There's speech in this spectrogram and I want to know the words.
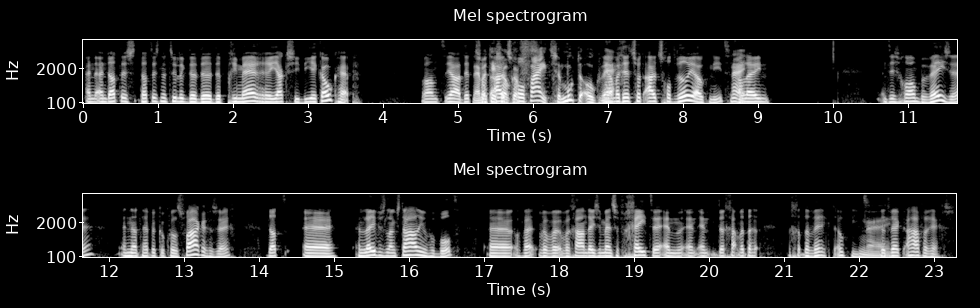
En, en dat, is, dat is natuurlijk de, de, de primaire reactie die ik ook heb. Want ja, dit Nee, maar soort het is ook uitschot... een feit. Ze moeten ook weg. Ja, maar dit soort uitschot wil je ook niet. Nee. Alleen, het is gewoon bewezen, en dat heb ik ook wel eens vaker gezegd, dat eh, een levenslang stadionverbod, eh, we, we, we gaan deze mensen vergeten en, en, en dat, gaan we, dat, dat werkt ook niet. Nee. Dat werkt averechts.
